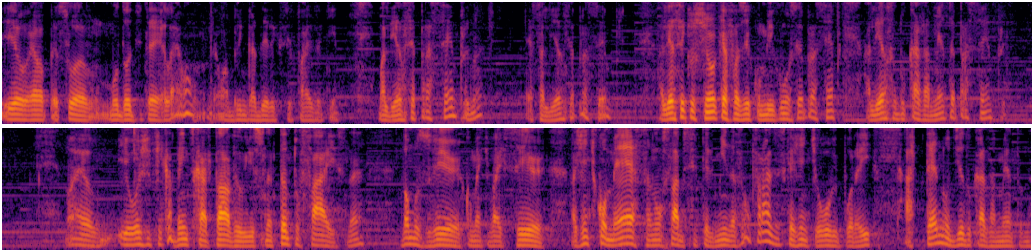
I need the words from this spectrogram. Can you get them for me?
E eu, é a pessoa mudou de ideia. Ela é, um, é uma brincadeira que se faz aqui. Uma aliança é para sempre, não é? Essa aliança é para sempre. A aliança que o Senhor quer fazer comigo, com você, é para sempre. A aliança do casamento é para sempre. É? E hoje fica bem descartável isso, né? Tanto faz, né? Vamos ver como é que vai ser. A gente começa, não sabe se termina. São frases que a gente ouve por aí, até no dia do casamento, né?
